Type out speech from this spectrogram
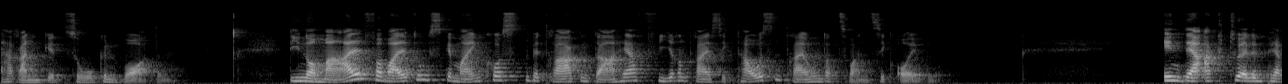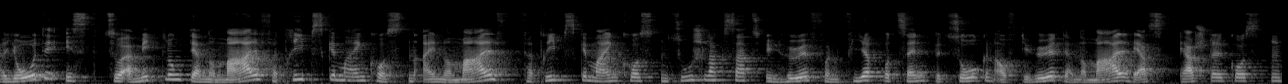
herangezogen worden. Die Normalverwaltungsgemeinkosten betragen daher 34.320 Euro in der aktuellen Periode ist zur Ermittlung der Normalvertriebsgemeinkosten ein Normalvertriebsgemeinkostenzuschlagssatz in Höhe von 4% bezogen auf die Höhe der Normalherstellkosten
